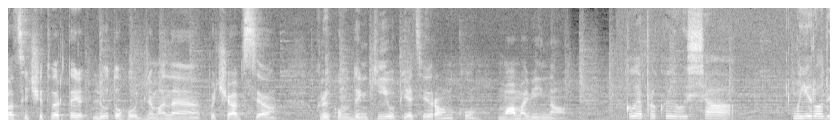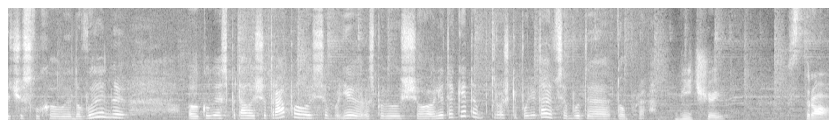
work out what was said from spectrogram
24 лютого для мене почався криком доньки о 5 ранку. Мама війна. Коли я прокинулася, мої родичі слухали новини. Е, Коли я спитала, що трапилося, мені розповіли, що літаки там трошки політають, все буде добре. Відчай, страх,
